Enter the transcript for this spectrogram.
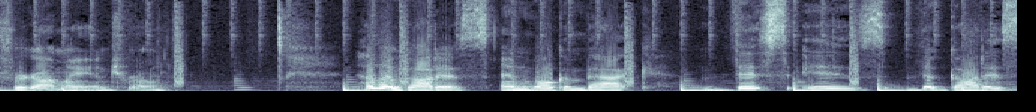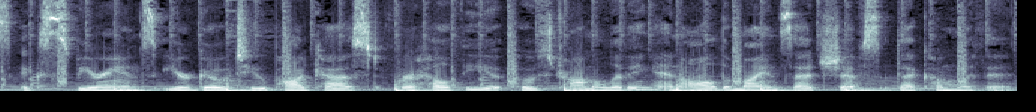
forgot my intro. Hello, Goddess, and welcome back this is the Goddess Experience, your go to podcast for healthy post trauma living and all the mindset shifts that come with it.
